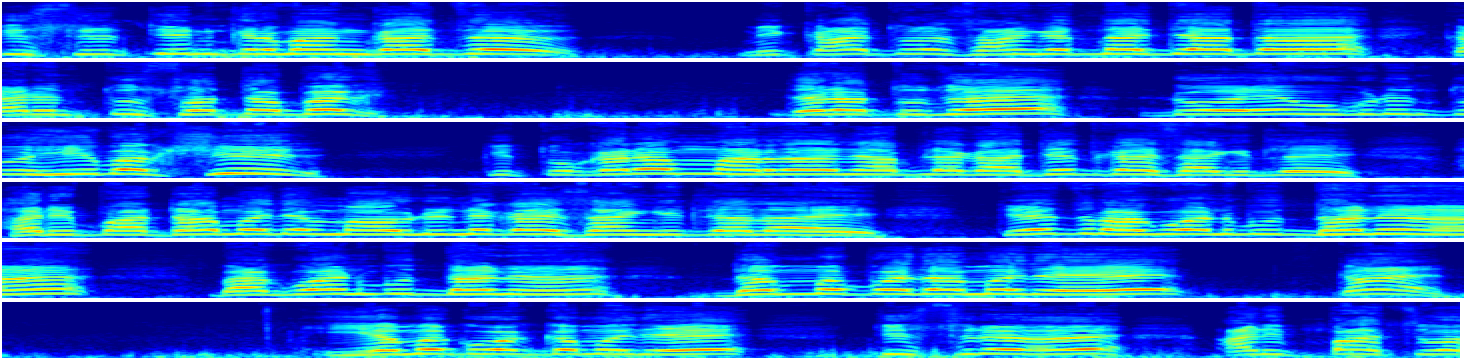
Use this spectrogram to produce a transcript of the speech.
तिसरं तीन क्रमांकाचं. मी काय तुला सांगत नाही ते आता कारण तू स्वतः बघ. जरा तुझं डोळे उघडून तूही बघशील की तुकाराम महाराजांनी आपल्या गाथेत काय सांगितलं आहे हरिपाठामध्ये माऊलीने काय सांगितलेलं आहे तेच भगवान बुद्धानं भगवान बुद्धानं धम्मपदामध्ये काय? यमक वर्गामध्ये तिसरं आणि पाचवं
